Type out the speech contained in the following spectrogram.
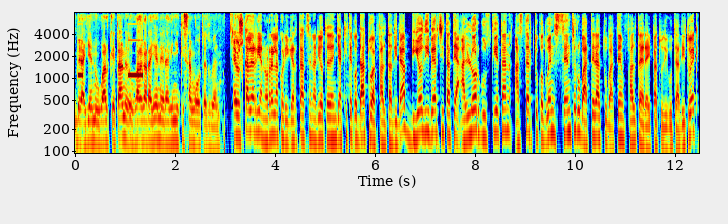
beraien ugalketan edo ugalgaraien eraginik izango ote duen. Euskal Herrian horrelakori gertatzen ari ote den jakiteko datuak falta dira, biodibertsitatea alor guztietan aztertuko duen zentru bateratu baten falta ere ipatu digute adituek,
